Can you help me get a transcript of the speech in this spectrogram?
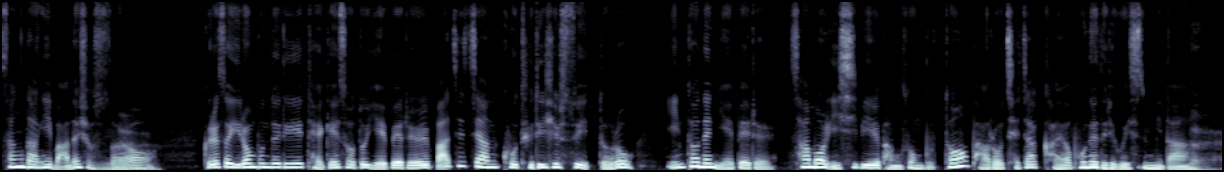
상당히 많으셨어요. 네. 그래서 이런 분들이 댁에서도 예배를 빠지지 않고 드리실 수 있도록 인터넷 예배를 3월 22일 방송부터 바로 제작하여 보내드리고 있습니다. 네.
